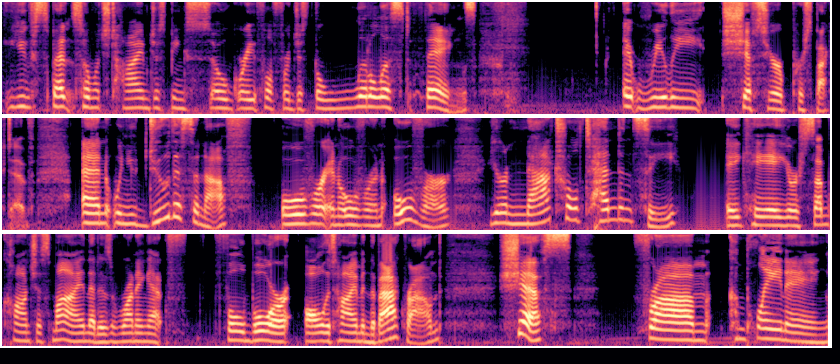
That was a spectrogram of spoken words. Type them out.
you've spent so much time just being so grateful for just the littlest things. It really shifts your perspective. And when you do this enough, over and over and over, your natural tendency, aka your subconscious mind that is running at f- full bore all the time in the background, shifts from complaining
